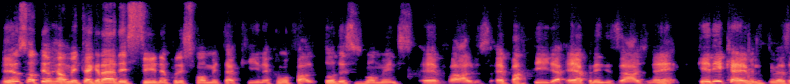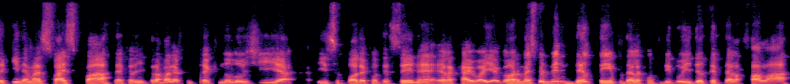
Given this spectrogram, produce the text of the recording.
Eu só tenho realmente a agradecer, né, por esse momento aqui, né, como eu falo, todos esses momentos é válidos, é partilha, é aprendizagem, né? Queria que a Evelyn estivesse aqui, né, mas faz parte, né, quando a gente trabalha com tecnologia, isso pode acontecer, né? Ela caiu aí agora, mas pelo menos deu tempo dela contribuir, deu tempo dela falar.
